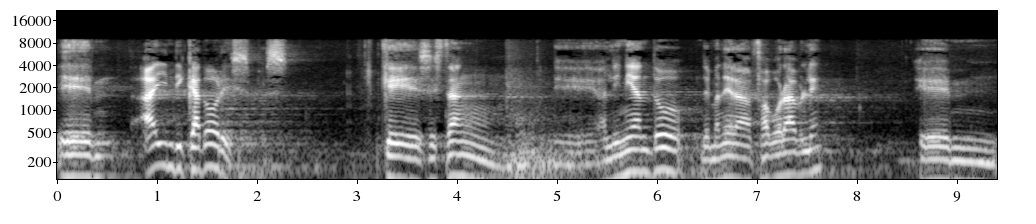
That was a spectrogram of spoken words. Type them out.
hay indicadores, pues que se están eh, alineando de manera favorable, em,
